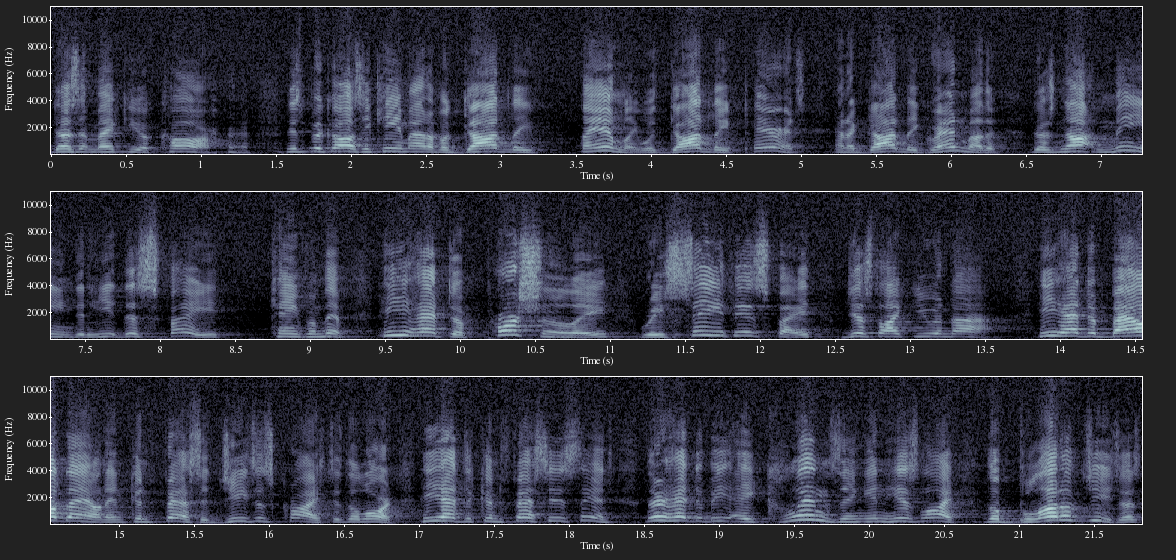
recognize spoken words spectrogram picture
doesn't make you a car. Just because he came out of a godly family with godly parents and a godly grandmother does not mean that he, this faith came from them. He had to personally receive his faith just like you and I. He had to bow down and confess that Jesus Christ is the Lord. He had to confess his sins. There had to be a cleansing in his life. The blood of Jesus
